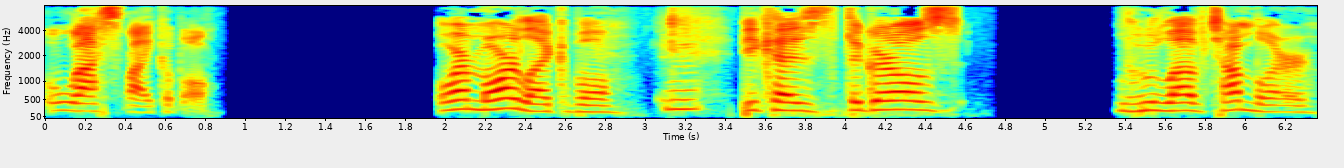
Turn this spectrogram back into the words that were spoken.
less likable. or more likable because the girls who love Tumblr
